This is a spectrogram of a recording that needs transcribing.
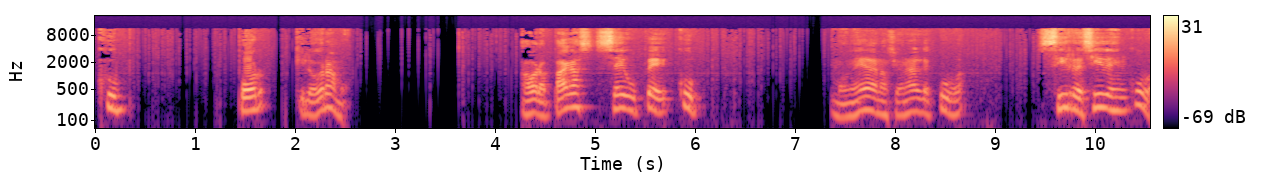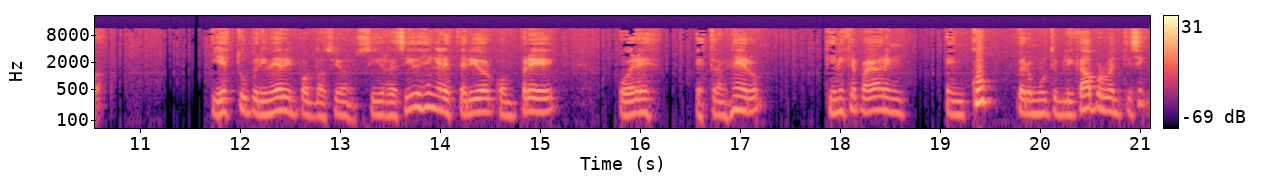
CUP por kilogramo. Ahora pagas CUP, CUP, moneda nacional de Cuba, si resides en Cuba y es tu primera importación. Si resides en el exterior, compré o eres extranjero, tienes que pagar en, en CUP, pero multiplicado por 25.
